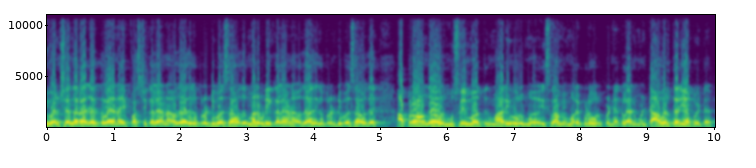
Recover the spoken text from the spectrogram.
யுவன் சங்கர் ராஜா கல்யாணம் ஆகி ஃபஸ்ட்டு கல்யாணம் ஆகுது அதுக்கப்புறம் டிவோர்ஸ் ஆகுது மறுபடியும் கல்யாணம் ஆகுது அதுக்கப்புறம் டிவோர்ஸ் ஆகுது அப்புறம் வந்து அவர் முஸ்லீம் மதத்துக்கு மாதிரி ஒரு இஸ்லாமிய முறைப்படி ஒரு பெண்ணை கல்யாணம் பண்ணிட்டு அவர் தனியாக போயிட்டார்.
